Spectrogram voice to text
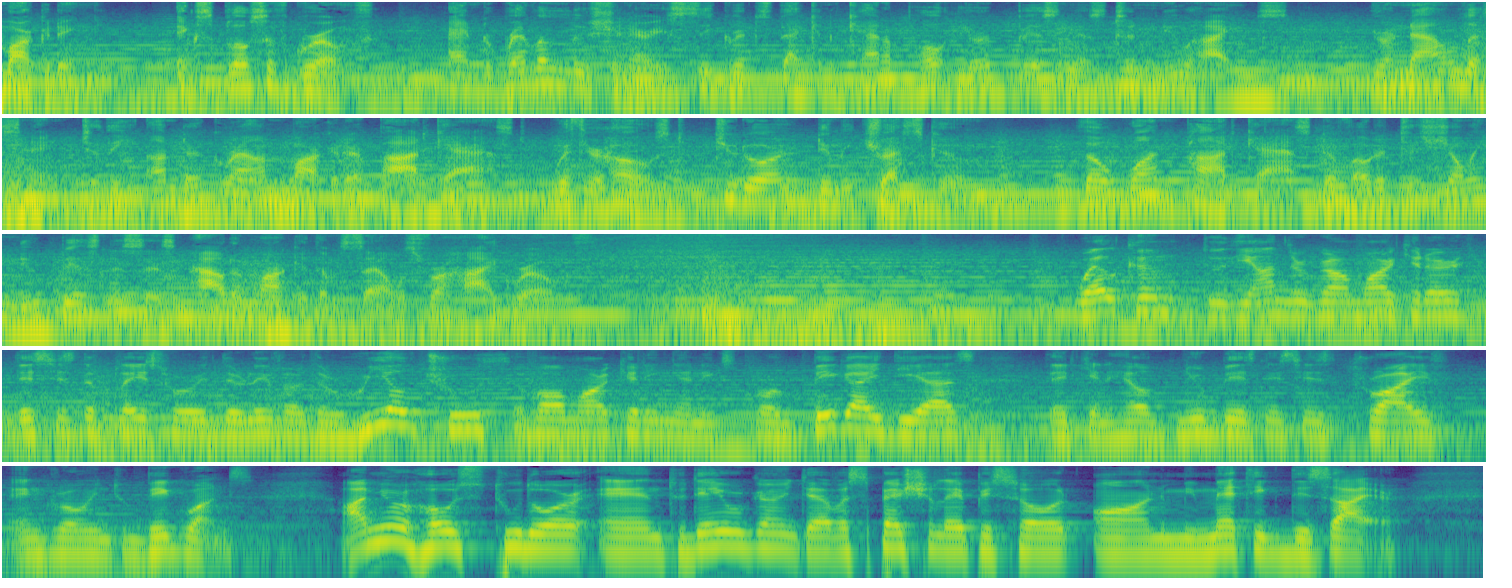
marketing, explosive growth, and revolutionary secrets that can catapult your business to new heights. You're now listening to the Underground Marketer Podcast with your host, Tudor Dumitrescu, the one podcast devoted to showing new businesses how to market themselves for high growth. Welcome to the Underground Marketer. This is the place where we deliver the real truth about marketing and explore big ideas that can help new businesses thrive and grow into big ones. I'm your host, Tudor, and today we're going to have a special episode on mimetic desire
